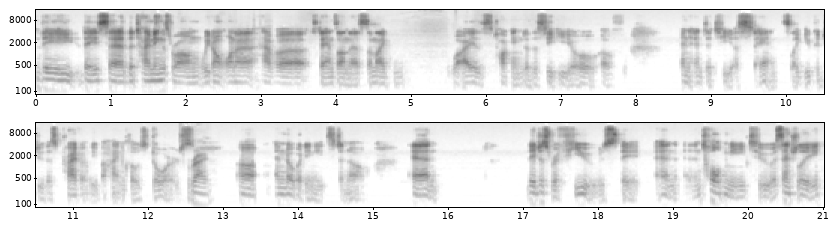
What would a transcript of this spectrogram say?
they they said the timing's wrong. We don't want to have a stance on this. I'm like, why is talking to the CEO of an entity a stance? Like you could do this privately behind closed doors, right? Uh, and nobody needs to know. And they just refused. They and and told me to essentially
